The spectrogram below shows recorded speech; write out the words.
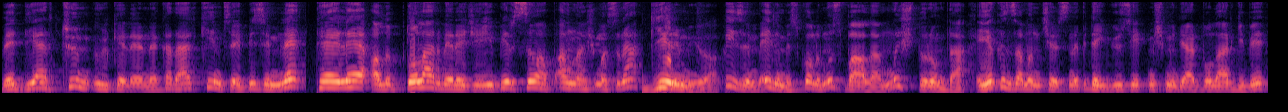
ve diğer tüm ülkelerine kadar kimse bizimle TL alıp dolar vereceği bir swap anlaşmasına girmiyor. Bizim elimiz kolumuz bağlanmış durumda. E yakın zaman içerisinde bir de 170 milyar dolar gibi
